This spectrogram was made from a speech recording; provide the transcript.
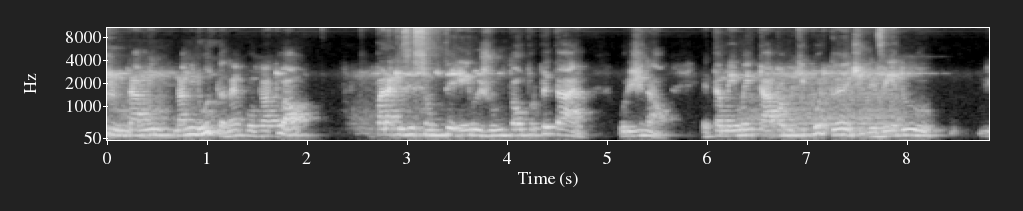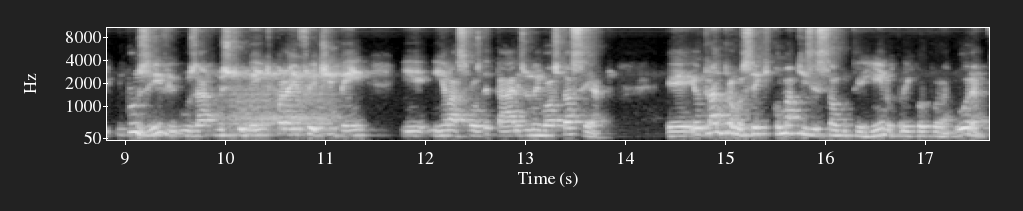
da, na minuta né, contratual para aquisição do terreno junto ao proprietário original. É também uma etapa muito importante, devendo, inclusive, usar como instrumento para refletir bem em relação aos detalhes, o negócio dar certo. É, eu trago para você que, como a aquisição do terreno pela incorporadora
